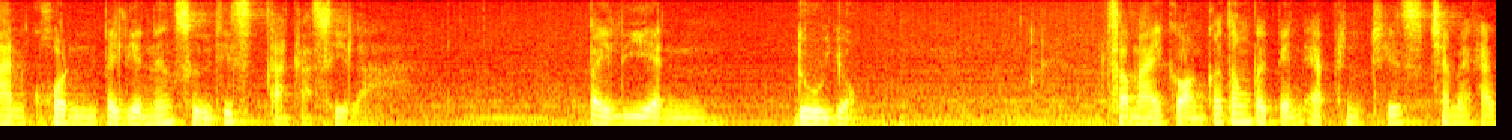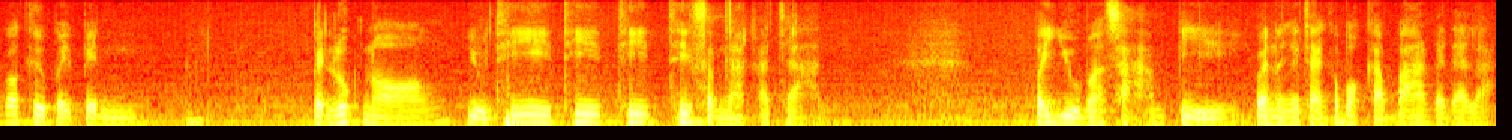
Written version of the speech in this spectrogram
านคนไปเรียนหนังสือที่สตากศิลา ไปเรียนดูหยก สมัยก่อนก็ต้องไปเป็น apprentice ใช่ไหมครับ ก็คือไปเป็นเป็นลูกน้องอยู่ที่ที่ที่ที่สำนักอาจารย์ ไปอยู่มาสามปี วันหนึ่งอาจารย์ก็บอกกลับบ้านไปได้ละ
